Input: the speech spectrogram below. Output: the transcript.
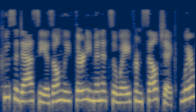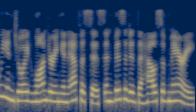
Kusadasi is only 30 minutes away from Selçuk, where we enjoyed wandering in Ephesus and visited the House of Mary.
